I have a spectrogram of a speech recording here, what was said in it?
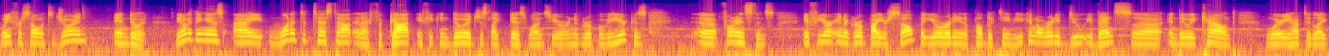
wait for someone to join and do it. The only thing is I wanted to test out and I forgot if you can do it just like this once you're in a group over here because uh, for instance, if you're in a group by yourself, but you're already in a public team, you can already do events uh, and they will count where you have to like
